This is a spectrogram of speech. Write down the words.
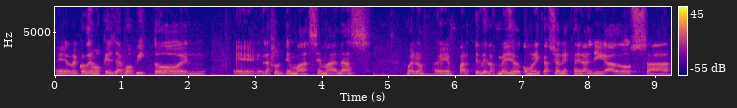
Eh, recordemos que ya hemos visto en eh, las últimas semanas, bueno, parte de los medios de comunicación en general ligados a,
